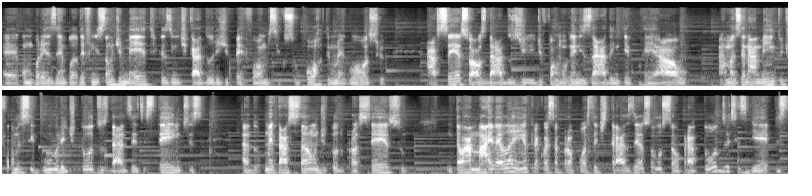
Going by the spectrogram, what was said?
é, como, por exemplo, a definição de métricas e indicadores de performance que suportem o negócio, acesso aos dados de, de forma organizada em tempo real, armazenamento de forma segura de todos os dados existentes, a documentação de todo o processo. Então, a Maio ela entra com essa proposta de trazer a solução para todos esses gaps,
